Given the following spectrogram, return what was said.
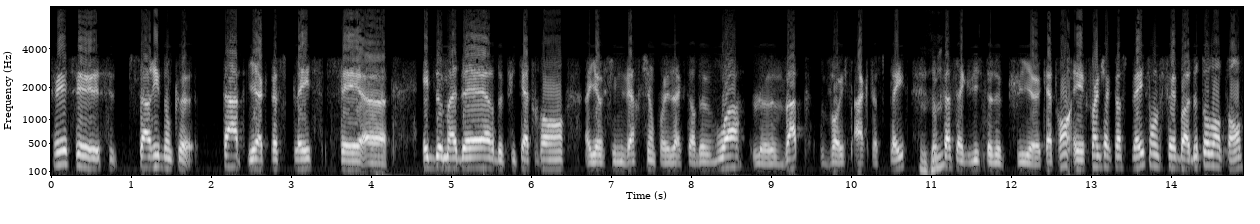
fait, c'est, ça arrive donc euh, TAP, The Actors Place, c'est euh, hebdomadaire depuis quatre ans. Il y a aussi une version pour les acteurs de voix, le VAP, Voice Actors Place. Mhm. Donc ça, ça existe depuis quatre ans. Et French Actors Place, on le fait bah, de temps en temps.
